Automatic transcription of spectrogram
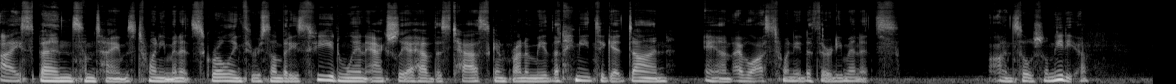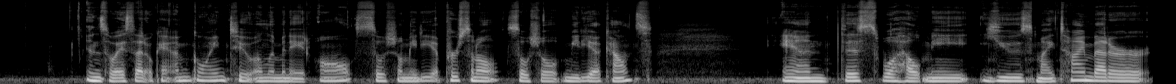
I spend sometimes 20 minutes scrolling through somebody's feed when actually I have this task in front of me that I need to get done, and I've lost 20 to 30 minutes on social media. And so I said, okay, I'm going to eliminate all social media, personal social media accounts. And this will help me use my time better,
